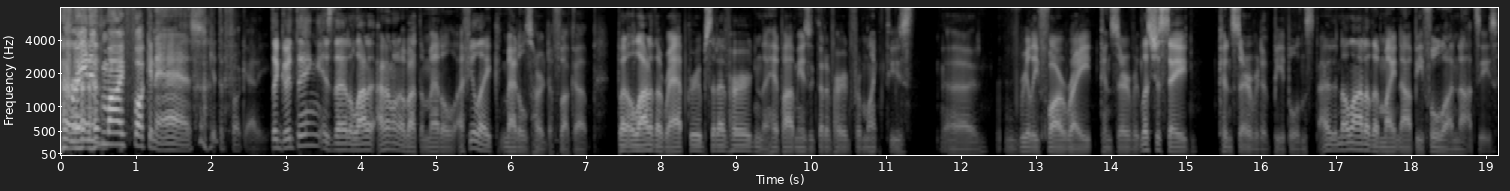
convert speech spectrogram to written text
Creative my fucking ass. Get the fuck out of here. The good thing is that a lot of I don't know about the metal. I feel like metal's hard to fuck up. But a lot of the rap groups that I've heard and the hip hop music that I've heard from like these uh, really far right conservative, let's just say conservative people, and, and a lot of them might not be full on Nazis.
